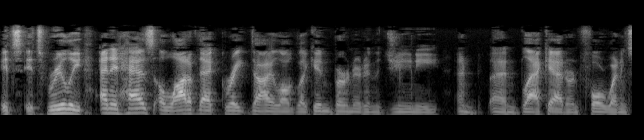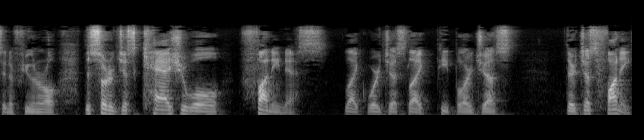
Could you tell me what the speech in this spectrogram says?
it's it's really and it has a lot of that great dialogue like in Bernard and the Genie and and Blackadder and Four Weddings and a Funeral. The sort of just casual funniness, like we're just like people are just they're just funny.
